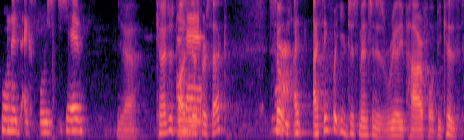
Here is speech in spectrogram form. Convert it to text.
porn is exploitative. Yeah. Can I just pause then, you there for a sec? So yeah. I, I think what you just mentioned is really powerful because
